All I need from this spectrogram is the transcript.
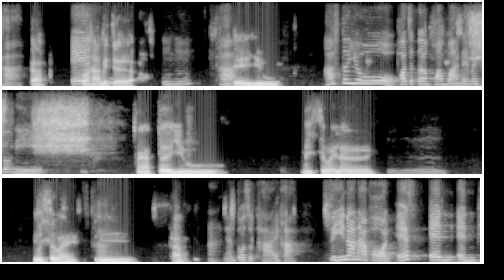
ค่ะ ครับ AU เพราะหาไม่เจออือฮึค่ะ AU after you พอจะเติมความหวานได้ไหมช่วงนี้ after you ไม่สวยเลยอืมไม่สวยค่ะอืม ครับ อะ งั้นตัวสุดท้ายค่ะ สีนานาพร S N N P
